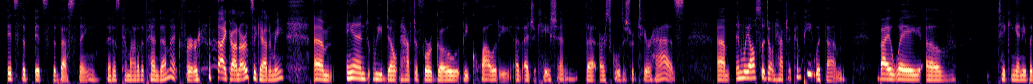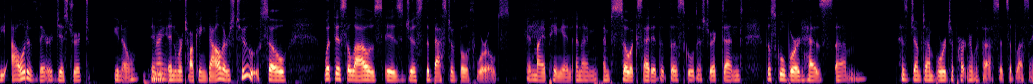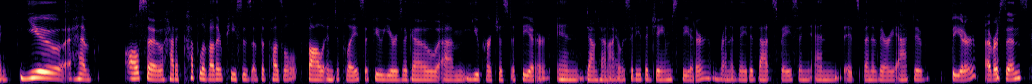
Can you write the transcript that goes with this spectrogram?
it's the it's the best thing that has come out of the pandemic for Icon Arts Academy, um, and we don't have to forego the quality of education that our school district here has, um, and we also don't have to compete with them by way of taking anybody out of their district, you know, and, Right. and we're talking dollars too. So, what this allows is just the best of both worlds. In my opinion, and I'm I'm so excited that the school district and the school board has um, has jumped on board to partner with us. It's a blessing. You have also had a couple of other pieces of the puzzle fall into place. A few years ago, um, you purchased a theater in downtown Iowa City, the James Theater, renovated that space, and, and it's been a very active theater ever since.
